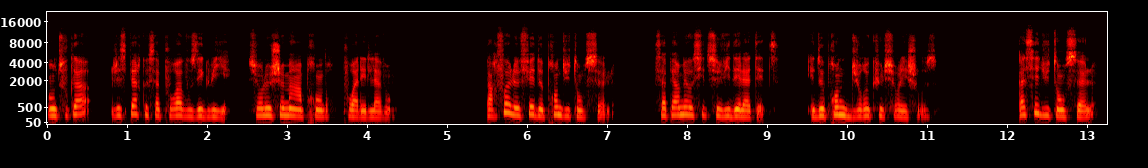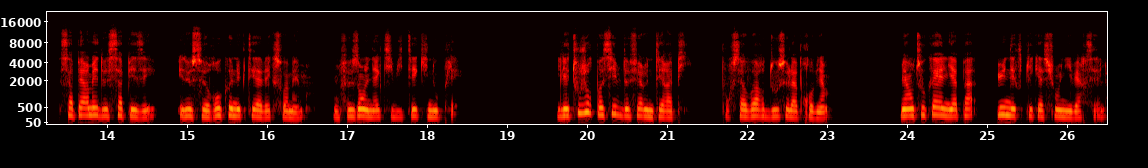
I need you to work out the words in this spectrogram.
En tout cas, j'espère que ça pourra vous aiguiller sur le chemin à prendre pour aller de l'avant. Parfois, le fait de prendre du temps seul, ça permet aussi de se vider la tête et de prendre du recul sur les choses. Passer du temps seul, ça permet de s'apaiser et de se reconnecter avec soi-même en faisant une activité qui nous plaît. Il est toujours possible de faire une thérapie pour savoir d'où cela provient, mais en tout cas il n'y a pas une explication universelle.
